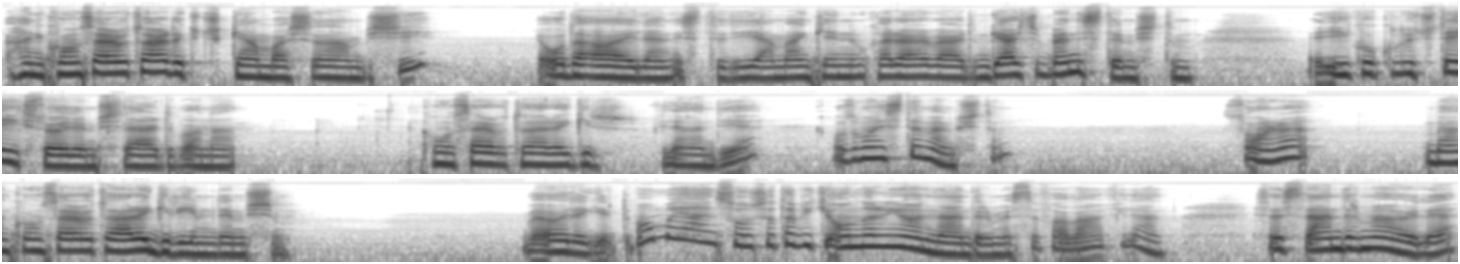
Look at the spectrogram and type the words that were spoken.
hani konservatuar da küçükken başlanan bir şey. E, O da ailen istedi. Yani ben kendim karar verdim. Gerçi ben istemiştim. E, İlkokul 3'te ilk söylemişlerdi bana. Konservatuara gir falan diye. O zaman istememiştim. Sonra ben konservatuara gireyim demişim. Ve öyle girdim. Ama yani sonuçta tabii ki onların yönlendirmesi falan filan. Seslendirme öyle.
